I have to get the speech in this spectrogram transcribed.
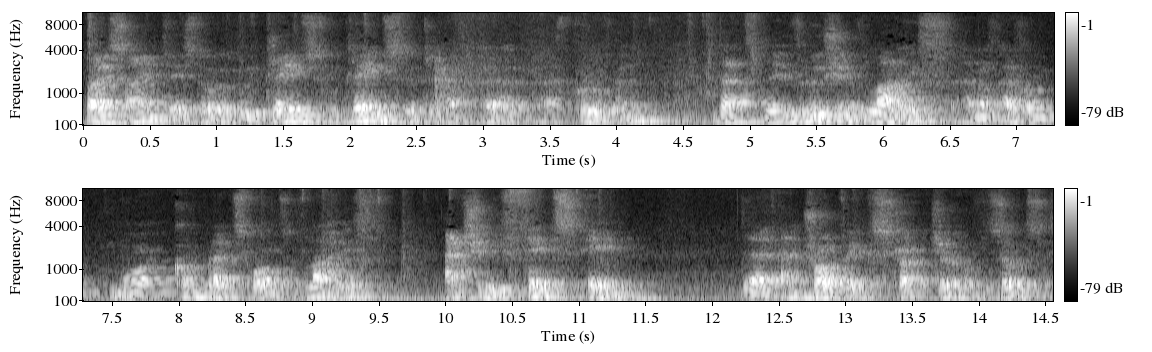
by a scientist who claims, who claims to have, uh, have proven that the evolution of life and of ever more complex forms of life actually fits in the entropic structure of the solar system.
